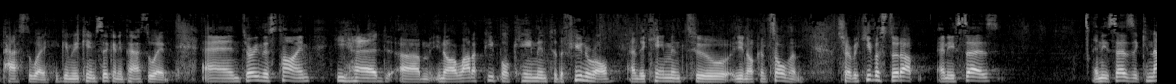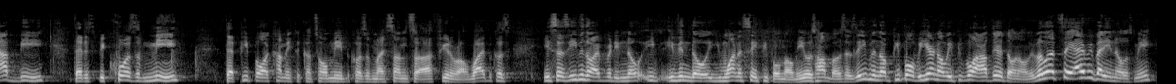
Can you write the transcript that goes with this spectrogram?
passed away. He became sick and he passed away. And during this time, he had, um, you know, a lot of people came into the funeral, and they came in to, you know, console him. So Rabbi Kiva stood up, and he says, and he says, it cannot be that it's because of me that people are coming to console me because of my son's uh, funeral. Why? Because he says, even though everybody know, even though you want to say people know me, he was humble. He says, even though people over here know me, people out there don't know me. But let's say everybody knows me. He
